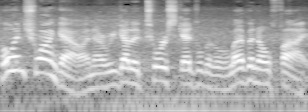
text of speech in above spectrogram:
Hohenschwangau. And uh, we got a tour scheduled at 11.05.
